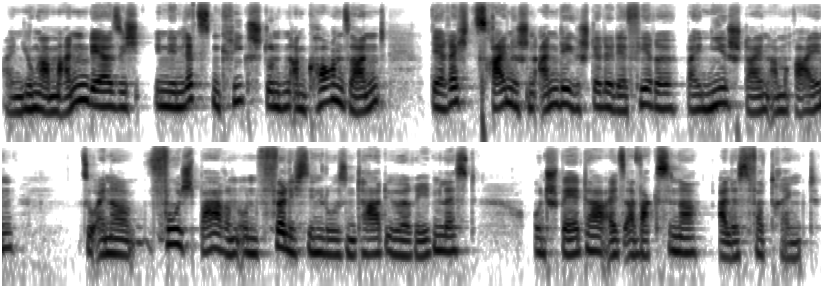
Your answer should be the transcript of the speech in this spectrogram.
Ein junger Mann, der sich in den letzten Kriegsstunden am Kornsand der rechtsrheinischen Anlegestelle der Fähre bei Nierstein am Rhein zu einer furchtbaren und völlig sinnlosen Tat überreden lässt und später als Erwachsener alles verdrängt.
